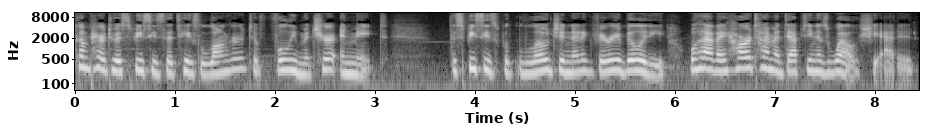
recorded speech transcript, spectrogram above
compared to a species that takes longer to fully mature and mate. The species with low genetic variability will have a hard time adapting as well, she added.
